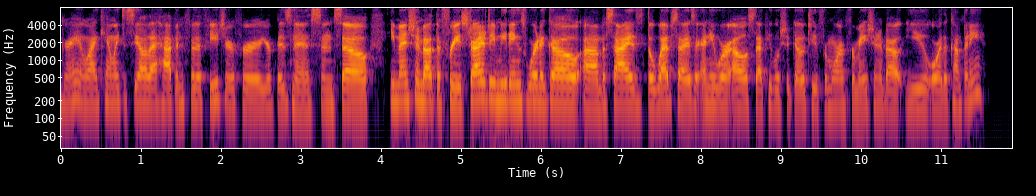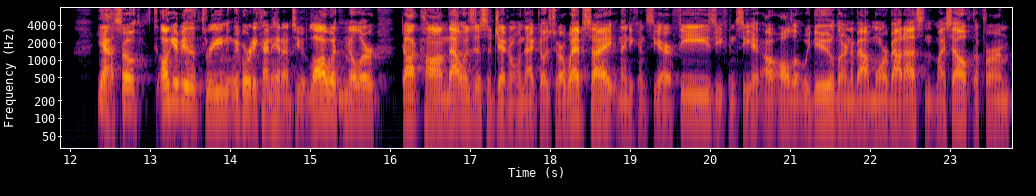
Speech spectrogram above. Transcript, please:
Great. Well, I can't wait to see all that happen for the future for your business. And so you mentioned about the free strategy meetings, where to go. Uh, besides the website, is there anywhere else that people should go to for more information about you or the company? Yeah. So I'll give you the three. We've already kind of hit on two. Law with Miller com. That one's just a general one. That goes to our website, and then you can see our fees. You can see all that we do, learn about more about us and myself, the firm.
